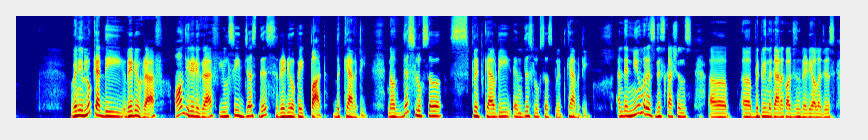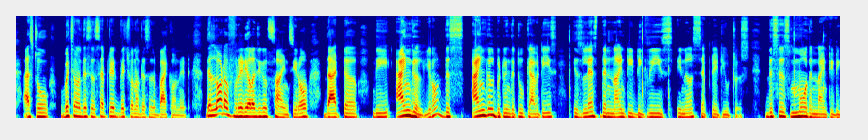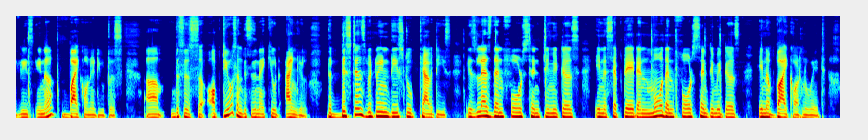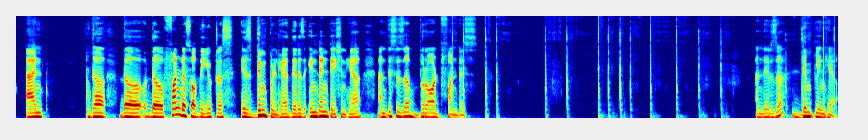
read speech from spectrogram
When you look at the radiograph, on the radiograph, you will see just this radiopaque part, the cavity. Now, this looks a split cavity and this looks a split cavity. And there are numerous discussions uh, uh, between the gynecologist and radiologist as to which one of this is septate, which one of this is a bicornate. There are a lot of radiological signs, you know, that uh, the angle, you know, this angle between the two cavities is less than 90 degrees in a septate uterus. This is more than 90 degrees in a bicornate uterus. Um, this is uh, obtuse and this is an acute angle the distance between these two cavities is less than 4 centimeters in a septate and more than 4 centimeters in a bicornuate. And the the the fundus of the uterus is dimpled here. There is indentation here. And this is a broad fundus. And there is a dimpling here.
